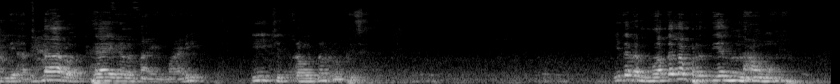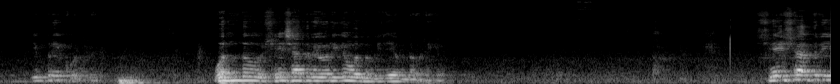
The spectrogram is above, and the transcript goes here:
ಇಲ್ಲಿ ಹದಿನಾರು ಅಧ್ಯಾಯಗಳನ್ನಾಗಿ ಮಾಡಿ ಈ ಚಿತ್ರವನ್ನು ರೂಪಿಸಿದೆ ಇದರ ಮೊದಲ ಪ್ರತಿಯನ್ನು ನಾವು ಇಬ್ಬರಿಗೆ ಕೊಟ್ವಿ. ಒಂದು ಶೇಷಾದ್ರಿಯವರಿಗೆ, ಒಂದು ವಿಜಯಮ್ಮನವರಿಗೆ ಶೇಷಾದ್ರಿ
